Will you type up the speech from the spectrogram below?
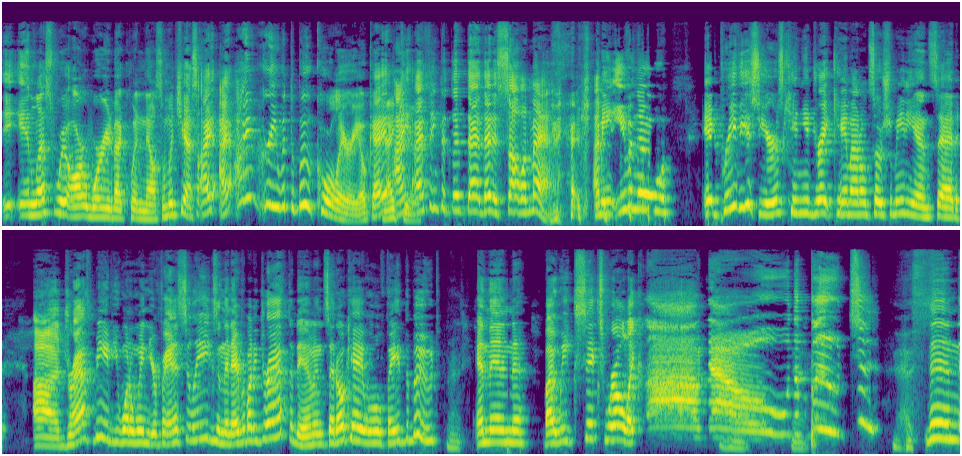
unless we are worried about Quenton Nelson, which, yes, I, I, I agree with the boot corollary, okay? I, I think that, that, that that is solid math. I mean, even though in previous years, Kenyon Drake came out on social media and said, uh, draft me if you want to win your fantasy leagues. And then everybody drafted him and said, okay, we'll fade the boot. Right. And then by week six, we're all like, oh no, the boot Yes. then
